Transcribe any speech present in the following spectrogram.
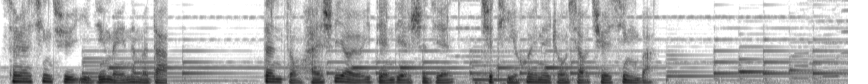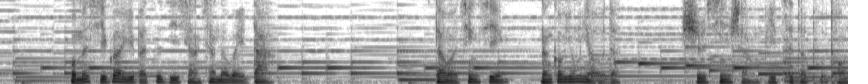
虽然兴趣已经没那么大，但总还是要有一点点时间去体会那种小确幸吧。我们习惯于把自己想象的伟大，但我庆幸能够拥有的，是欣赏彼此的普通。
